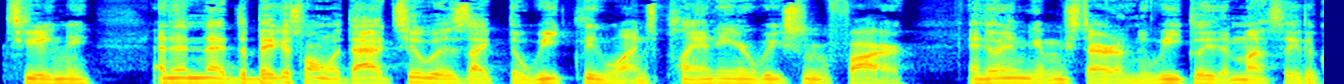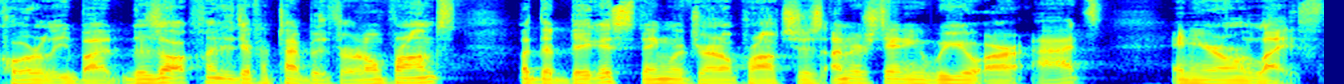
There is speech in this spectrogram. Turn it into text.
Excuse me. And then the, the biggest one with that too is like the weekly ones, planning your weeks from afar. And don't even get me started on the weekly, the monthly, the quarterly, but there's all kinds of different types of journal prompts. But the biggest thing with journal prompts is understanding where you are at in your own life.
